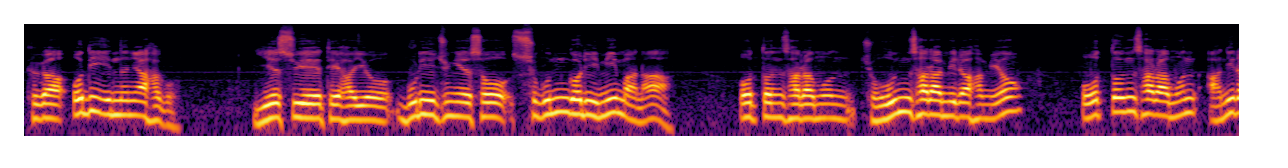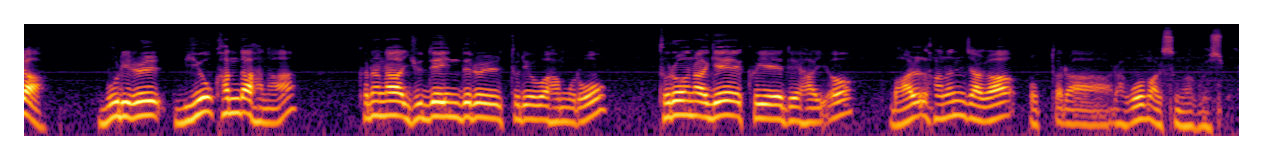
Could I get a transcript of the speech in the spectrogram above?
그가 어디 있느냐 하고 예수에 대하여 무리 중에서 수군거림이 많아 어떤 사람은 좋은 사람이라 하며 어떤 사람은 아니라 무리를 미혹한다 하나 그러나 유대인들을 두려워하므로 드러나게 그에 대하여 말하는 자가 없더라 라고 말씀하고 있습니다.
